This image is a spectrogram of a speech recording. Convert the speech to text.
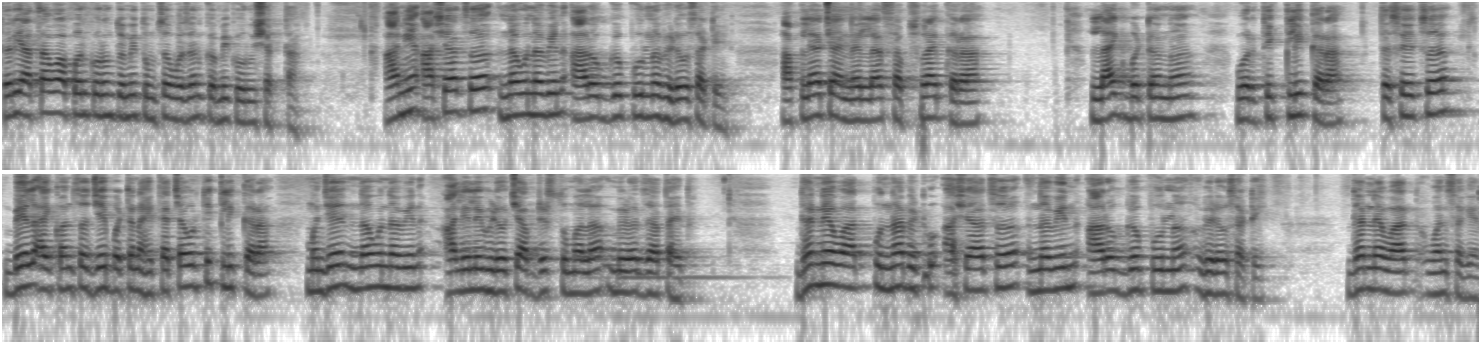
तर याचा वापर करून तुम्ही तुमचं वजन कमी करू शकता. आणि अशाच नवनवीन आरोग्यपूर्ण व्हिडिओसाठी आपल्या चॅनलला सबस्क्राईब करा लाईक बटन वरती क्लिक करा तसेच बेल आयकॉनचं जे बटन आहे त्याच्यावरती क्लिक करा म्हणजे नवनवीन आलेले व्हिडिओचे अपडेट्स तुम्हाला मिळत जात आहेत. धन्यवाद. पुन्हा भेटू अशाच नवीन आरोग्यपूर्ण व्हिडिओसाठी. धन्यवाद वन्स अगेन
